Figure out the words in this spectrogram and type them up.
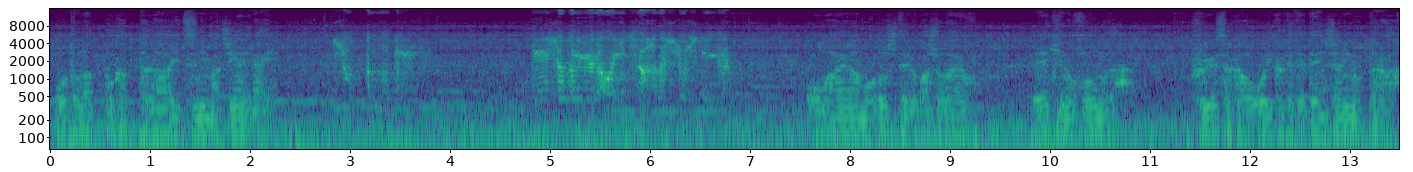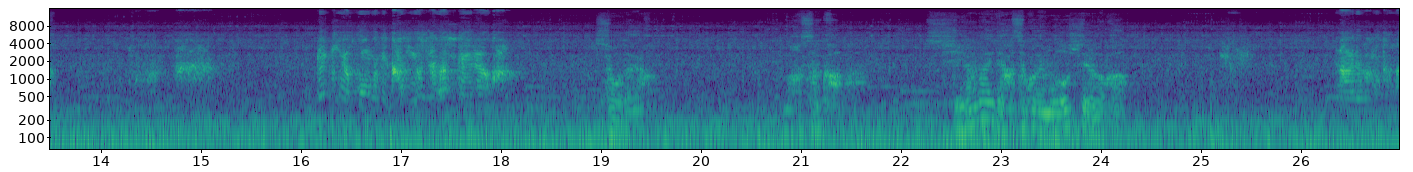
大人っぽかったがあいつに間違いない。ちょっと待て電車というのはいつの話をしている？お前が戻してる場所だよ。駅のホームだ。冬坂を追いかけて電車に乗ったら。駅のホームで鍵を探しているのか？そうだよまさか。知らないであそこへ戻してるのか。なるほどな。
